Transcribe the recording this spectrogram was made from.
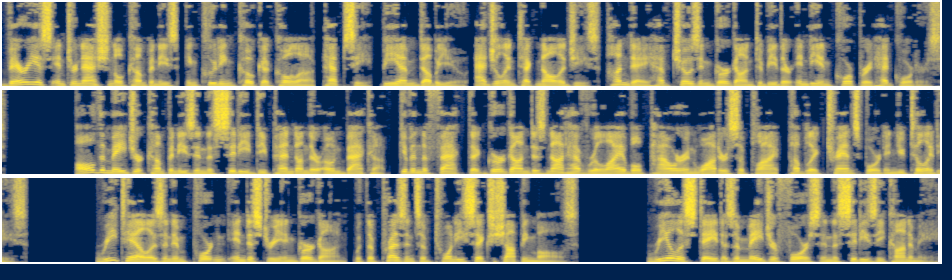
Various international companies, including Coca-Cola, Pepsi, BMW, Agilent Technologies, Hyundai have chosen Gurgaon to be their Indian corporate headquarters. All the major companies in the city depend on their own backup, given the fact that Gurgaon does not have reliable power and water supply, public transport and utilities. Retail is an important industry in Gurgaon, with the presence of 26 shopping malls. Real estate is a major force in the city's economy.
